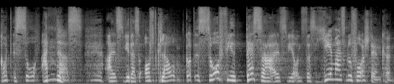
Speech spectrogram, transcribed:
Gott ist so anders, als wir das oft glauben. Gott ist so viel besser, als wir uns das jemals nur vorstellen können.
